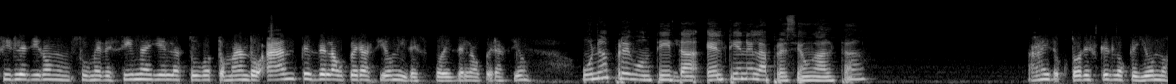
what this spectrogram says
sí le dieron su medicina y él la estuvo tomando antes de la operación y después de la operación. Una preguntita, ¿él tiene la presión alta? Ay, doctor, es que es lo que yo no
